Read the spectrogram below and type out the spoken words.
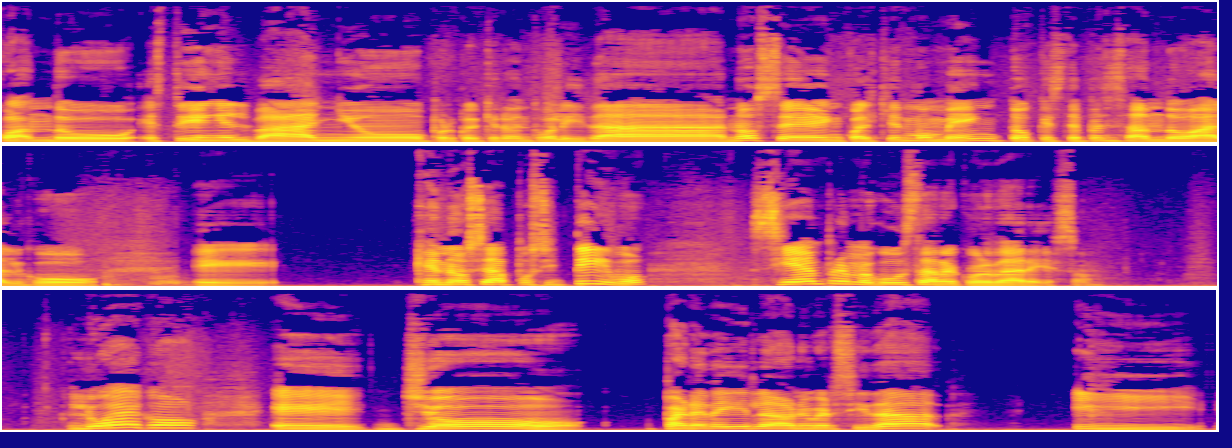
cuando estoy en el baño por cualquier eventualidad, no sé, en cualquier momento que esté pensando algo eh, que no sea positivo, siempre me gusta recordar eso. Luego, eh, yo paré de ir a la universidad y,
